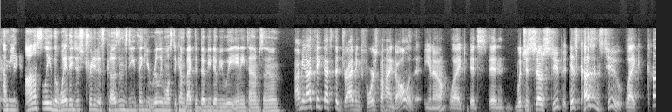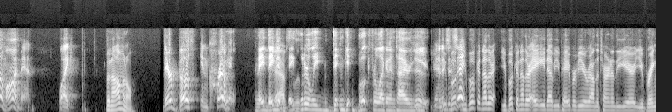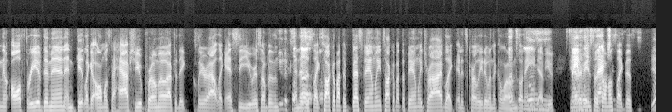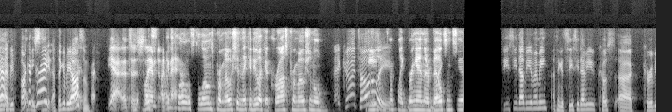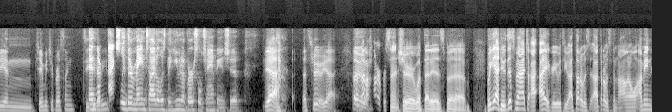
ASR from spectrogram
I mean, honestly, the way they just treated his cousins, do you think he really wants to come back to WWE anytime soon? I mean, I think that's the driving force behind all of it. You know, like it's and which is so stupid. His cousins too. Like, come on, man. Like Phenomenal. they're both incredible. And they they Yeah, did absolutely. they literally didn't get booked for like an entire year. You, And you it's book, insane. you book another you book another AEW pay per view around the turn of the year. You bring them all three of them in and get like a, almost a half shoot promo after they clear out like SCU or something. Dude, cl- And they're uh, just like uh, talk about the best family, talk about the family tribe, like and it's Carlito and the Colons on AEW. You know what I mean? So it's almost like this. Yeah, it'd be fucking be great. sick. I think it'd be Yeah, awesome. Yeah, that's a slam what's- dunk and a what's half. Carlos Stallone's promotion. They could do like a cross promotional, They could totally. like bring in their belts and shit. DCW maybe? I think it's CCW Coast uh, Caribbean Championship Wrestling. CCW. And their- actually, their main title is the Universal Championship. Yeah, that's true. Yeah. I'm not 100 percent sure what that is, but um, but yeah, dude, this match, I, I agree with you. I thought it was, I thought it was phenomenal. I mean,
